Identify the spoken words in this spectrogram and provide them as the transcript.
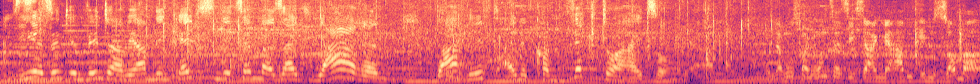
Haben Sie Wir sind im Winter. Wir haben den kältesten Dezember seit Jahren. Da hilft eine Konvektorheizung. Und da muss man grundsätzlich sagen, wir haben im Sommer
